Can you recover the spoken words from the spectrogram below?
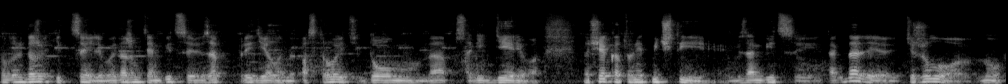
но должны быть какие-то цели, вы должны быть амбиции за пределами, построить дом, да, посадить дерево. Но человек, который нет мечты, без амбиций и так далее, тяжело. Ну,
